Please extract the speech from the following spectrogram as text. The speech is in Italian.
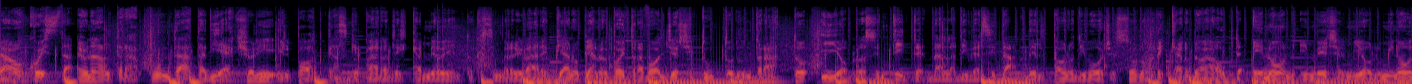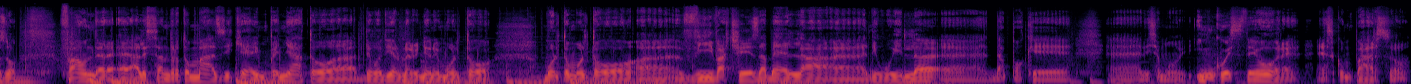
ciao, questa è un'altra puntata di Actually, il podcast che parla del cambiamento che sembra arrivare piano piano e poi travolgerci tutto d'un tratto. Io lo sentite dalla diversità del tono di voce, sono Riccardo Haupt e non invece il mio luminoso founder eh, Alessandro Tommasi che è impegnato, uh, devo dire, una riunione molto molto molto uh, viva, accesa, bella uh, di Will, da poche diciamo in queste ore è scomparso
